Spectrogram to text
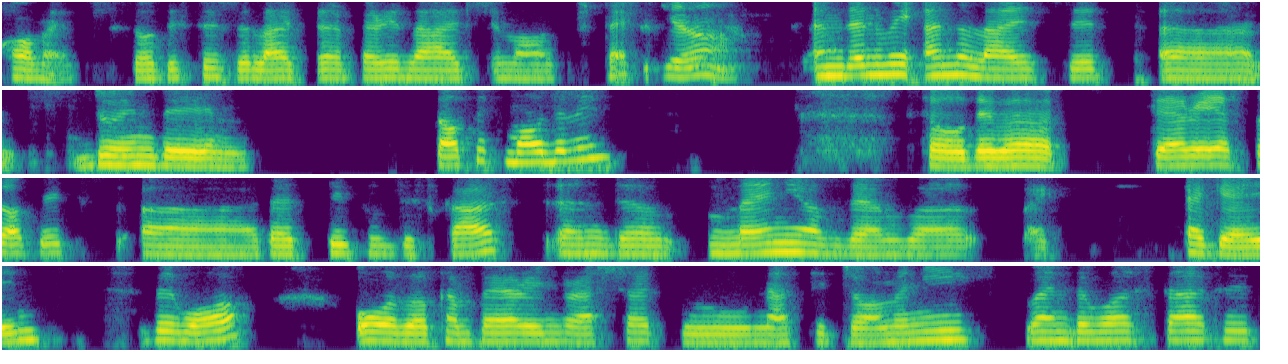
comments. So this is a, like, a very large amount of text. Yeah. And then we analyzed it uh, during the topic modeling. So there were various topics uh, that people discussed, and uh, many of them were against the war or were comparing Russia to Nazi Germany when the war started.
